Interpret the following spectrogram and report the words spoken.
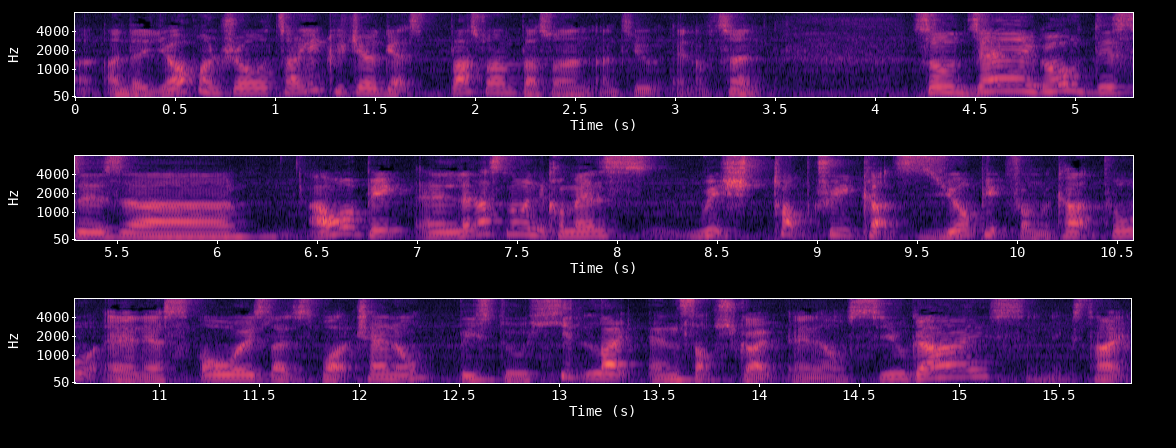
uh, under your control, target creature gets plus 1 plus 1 until end of turn. So there you go, this is uh, our pick and let us know in the comments which top 3 cards your pick from the card pool and as always like to support channel, please do hit like and subscribe and I'll see you guys next time.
